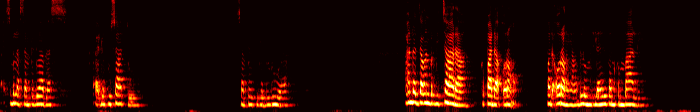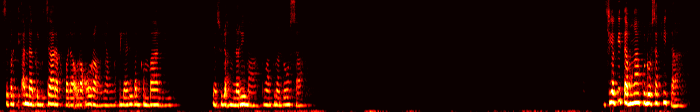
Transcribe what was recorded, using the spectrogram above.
ayat 11 sampai 12. Ayat 21 sampai 32. Anda jangan berbicara kepada orang kepada orang yang belum dilahirkan kembali, seperti Anda berbicara kepada orang-orang yang dilahirkan kembali, yang sudah menerima pengampunan dosa. Jika kita mengaku dosa kita,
